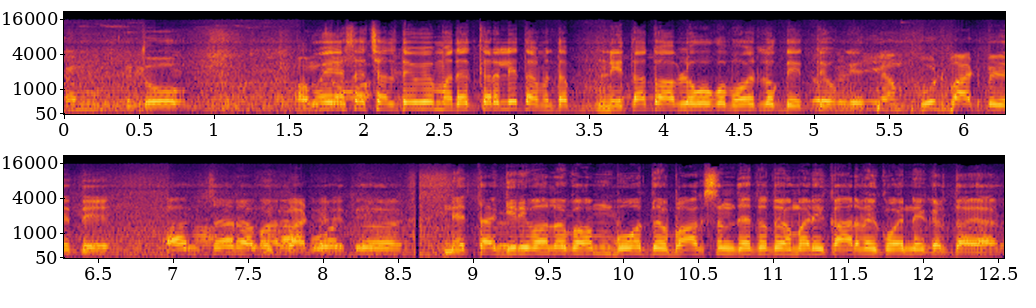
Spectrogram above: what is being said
है तो हम तो ऐसा चलते हुए मदद कर लेता मतलब नेता तो आप लोगों को बहुत लोग देखते होंगे। हम फुटपाथ पे रहते हैं हम सर हमारा फुटपाथ पे बहुत नेतागिरी वालों को हम बहुत भाषण देते तो हमारी कार्रवाई कोई नहीं करता यार।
